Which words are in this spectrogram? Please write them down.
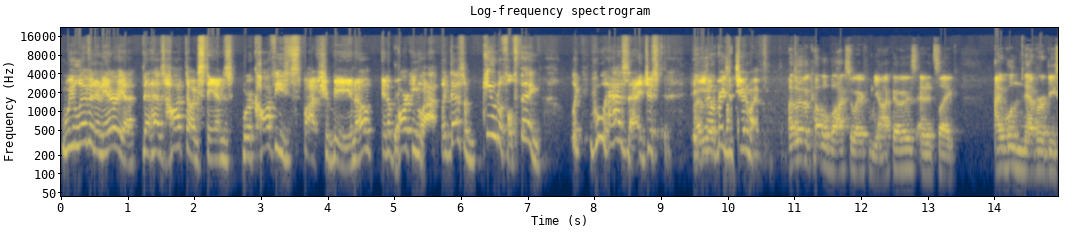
we live in an area that has hot dog stands where coffee spots should be, you know, in a parking lot. Like that's a beautiful thing. Like who has that? It just you know brings a tear to my I live a couple blocks away from Yocco's, and it's like I will never be.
